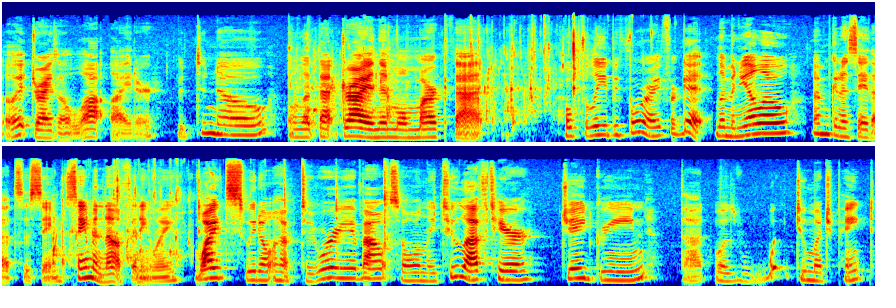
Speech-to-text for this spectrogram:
So it dries a lot lighter. Good to know. We'll let that dry and then we'll mark that hopefully before I forget. Lemon yellow, I'm gonna say that's the same. Same enough anyway. Whites we don't have to worry about, so only two left here. Jade green, that was way too much paint.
